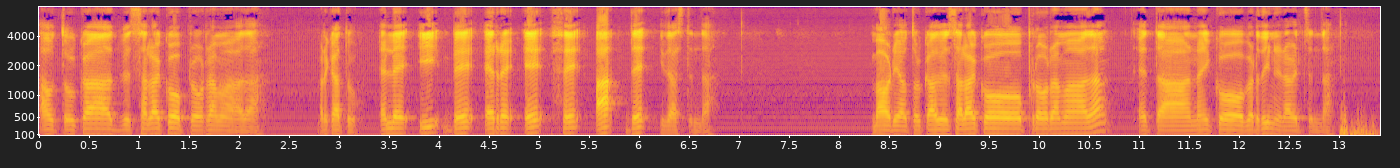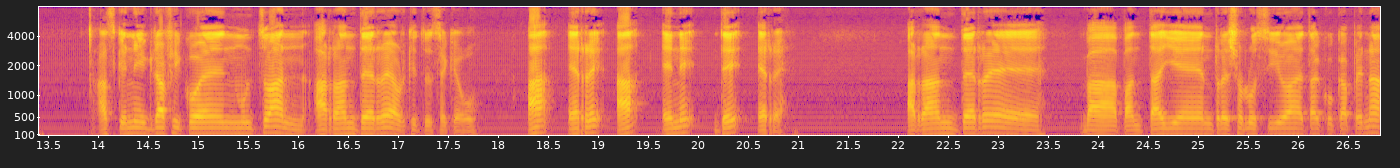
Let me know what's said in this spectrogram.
AutoCAD bezalako programa da. Markatu, L-I-B-R-E-C-A-D idazten da. Ba hori autokad bezalako programa da, eta nahiko berdin erabiltzen da. Azkenik grafikoen multzoan arranterre aurkitu ezekegu. A-R-A-N-D-R Arranterre ba, pantailen resoluzioa eta kokapena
